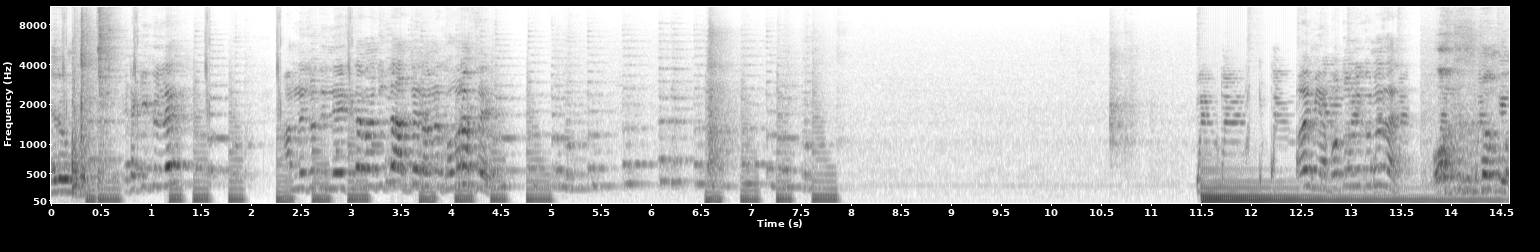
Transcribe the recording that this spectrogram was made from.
এরকম এটা কি করলেন? আপনি যদি নেক্সট টাইম জুতা আসবেন আপনার খবর আছে? ও জুতো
